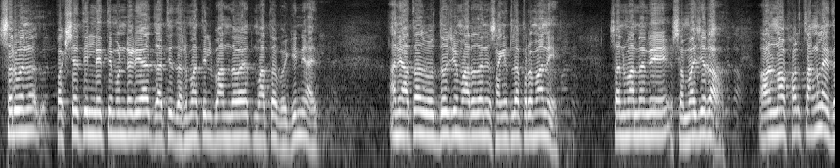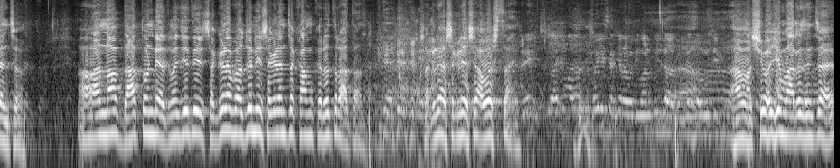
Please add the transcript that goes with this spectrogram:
सर्व न- पक्षातील नेते मंडळी आहेत जाती धर्मातील बांधव आहेत माता भगिनी आहेत. आणि आता उद्धवजी महाराजांनी सांगितल्याप्रमाणे सन्मानाने संभाजीराव आडनाव फार चांगलं आहे त्यांचं. आडनाव दहा तोंडे आहेत. म्हणजे ते सगळ्या बाजूने सगळ्यांचं काम करत राहतात. सगळ्या सगळ्या अशा अवस्था आहे. हा शिवाजी महाराजांचा आहे.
